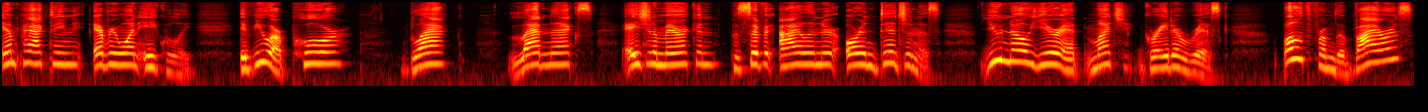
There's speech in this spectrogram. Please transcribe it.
impacting everyone equally. If you are poor, black, Latinx, Asian American, Pacific Islander, or Indigenous, you know you're at much greater risk, both from the virus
